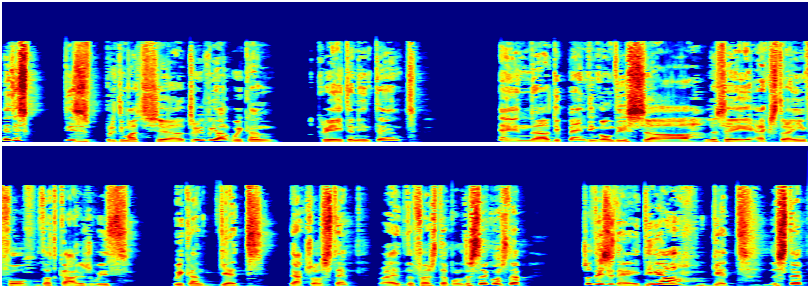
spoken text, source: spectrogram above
And this, this is pretty much uh, trivial. We can create an intent. And uh, depending on this, uh, let's say, extra info that carries with, we can get the actual step, right? The first step or the second step. So this is the idea. Get the step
